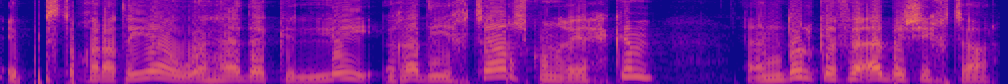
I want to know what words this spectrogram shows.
الابيستقراطيه هو هذاك اللي غادي يختار شكون غيحكم عنده الكفاءة باش يختار.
